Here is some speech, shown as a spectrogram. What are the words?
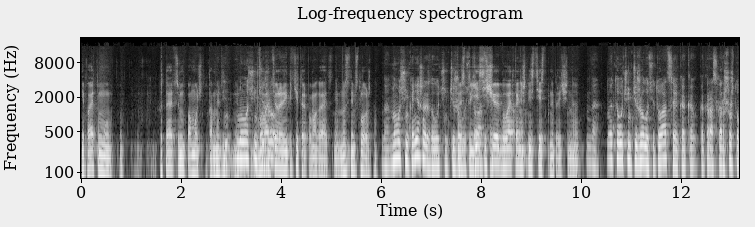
и поэтому пытаются ему помочь. Там, ну, очень волонтеры, репетиторы помогают с ним, но с ним сложно. Да, ну очень, конечно, это очень тяжелая То есть ситуация. есть еще бывает, конечно, естественные причины. Да, но это очень тяжелая ситуация, как, как раз хорошо, что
